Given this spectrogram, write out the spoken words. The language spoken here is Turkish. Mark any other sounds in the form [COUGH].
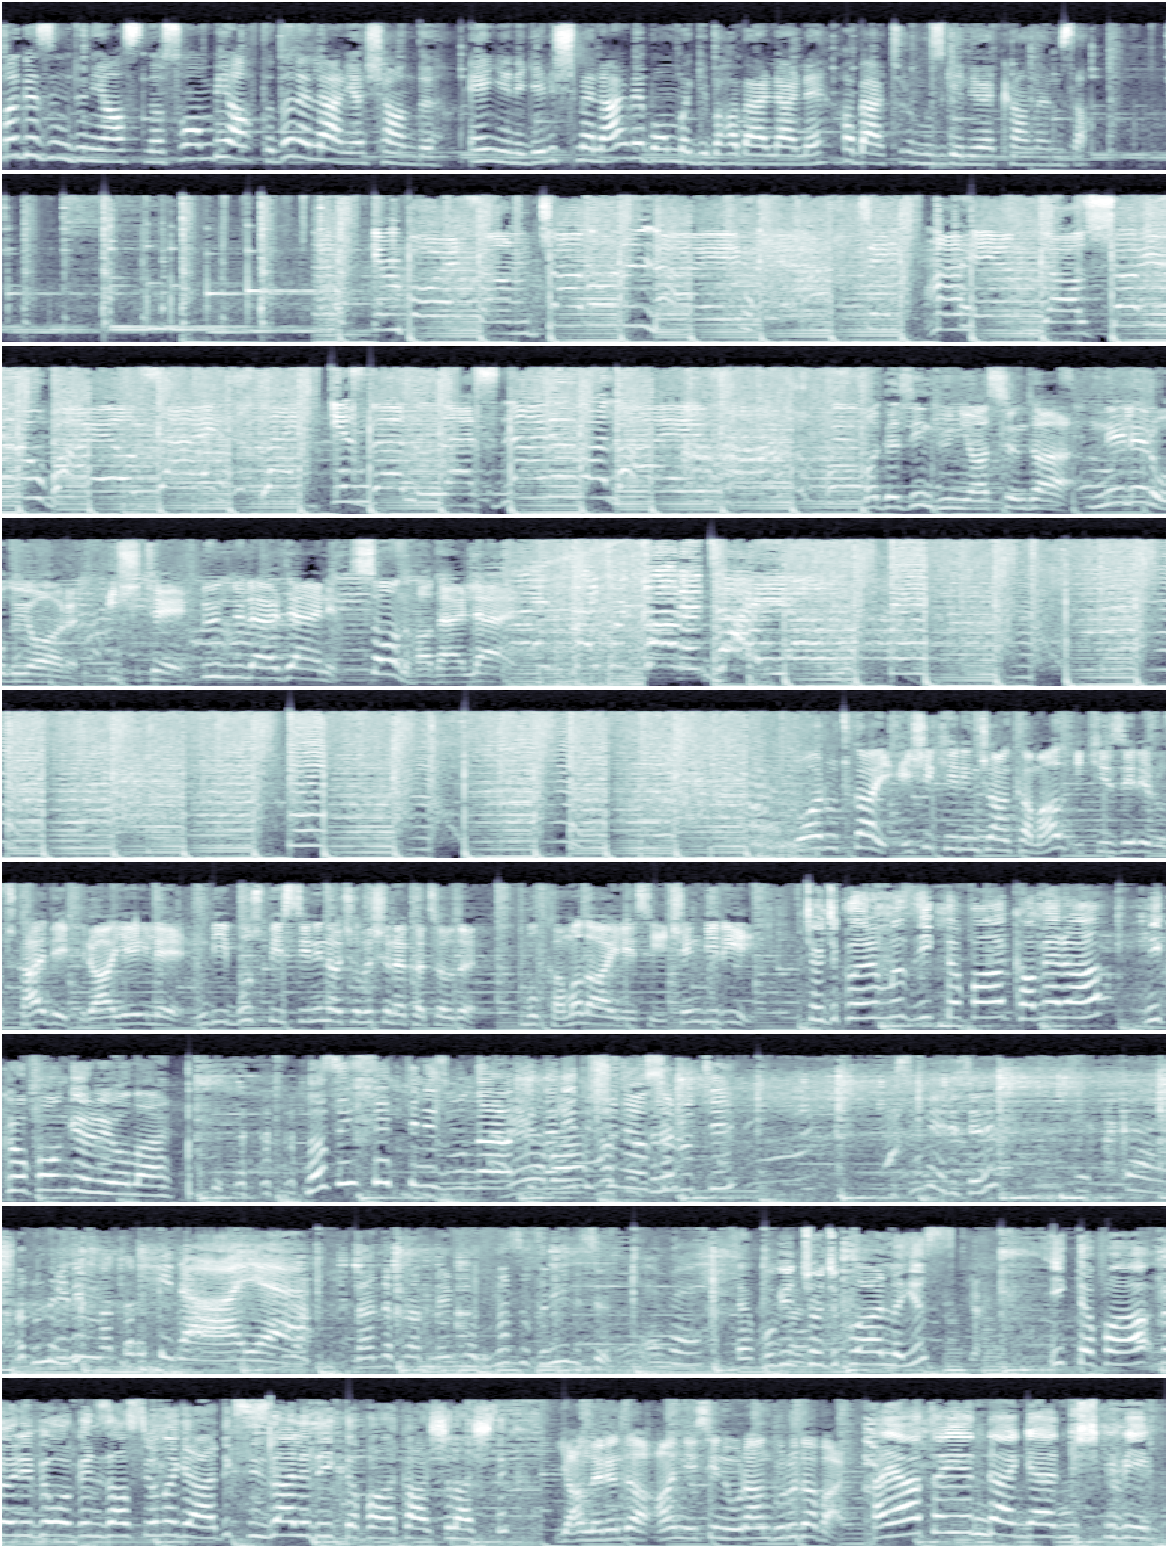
Magazin dünyasında son bir haftada neler yaşandı? En yeni gelişmeler ve bomba gibi haberlerle haber turumuz geliyor ekranlarınıza. Magazin dünyasında neler oluyor? İşte ünlülerden son haberler. It's like Doğa Rutkay, eşi Kerimcan Kamal, ikizleri Rutkay ve Piraye ile bir buz pistinin açılışına katıldı. Bu Kamal ailesi için bir ilk. Çocuklarımız ilk defa kamera, mikrofon görüyorlar. [LAUGHS] Nasıl hissettiniz bunlar hakkında ne düşünüyorsun Ruti? İsmin neydi senin? Adın neydi? Benim adım Kiraye. Ben de Fırat memnun oldum. Nasılsın iyi misin? Evet. Bugün çocuklarlayız. İlk defa böyle bir organizasyona geldik. Sizlerle de ilk defa karşılaştık. Yanlarında annesi Nuran Duru da var. Hayata yeniden gelmiş gibiyim.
